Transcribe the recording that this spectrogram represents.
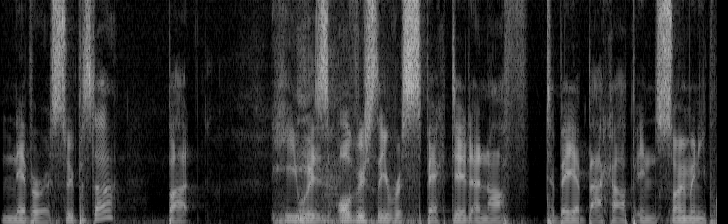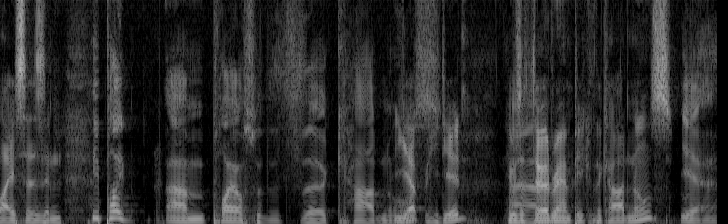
never a superstar, but he was obviously respected enough to be a backup in so many places. And He played um, playoffs with the Cardinals. yep, he did. He was a Um, third round pick of the Cardinals. Yeah,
